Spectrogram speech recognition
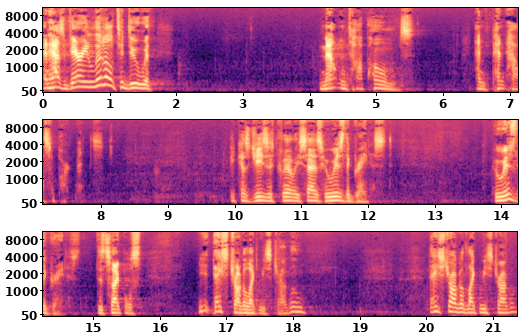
and has very little to do with mountaintop homes and penthouse apartments. Because Jesus clearly says, Who is the greatest? Who is the greatest? Disciples, they struggle like we struggle. They struggled like we struggle.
